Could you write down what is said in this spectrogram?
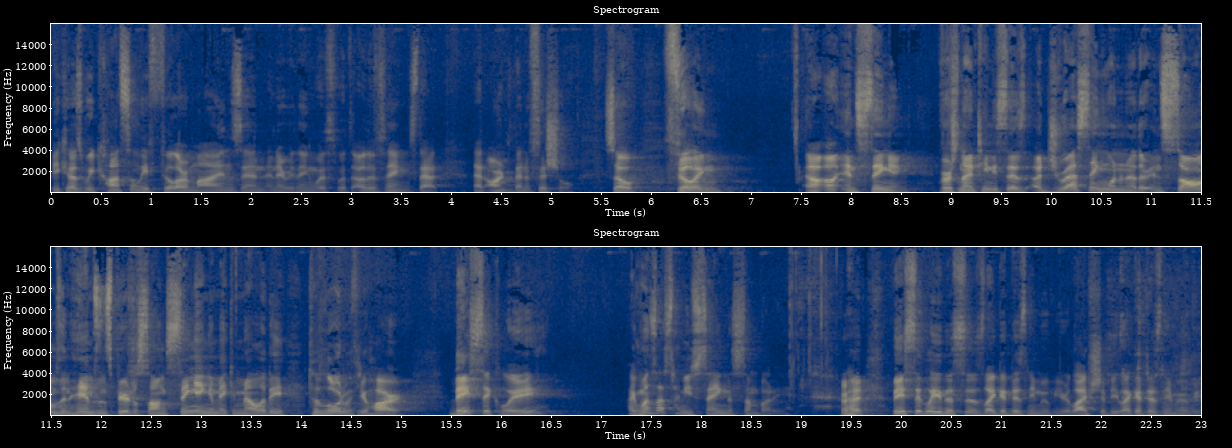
because we constantly fill our minds and, and everything with, with other things that, that aren't beneficial. So, filling uh, uh and singing. Verse 19, he says, addressing one another in psalms and hymns and spiritual songs, singing and making melody to the Lord with your heart. Basically, like, when's the last time you sang to somebody? Right? Basically, this is like a Disney movie. Your life should be like a Disney movie.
